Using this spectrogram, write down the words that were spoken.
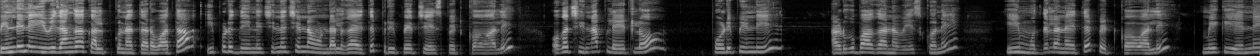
పిండిని ఈ విధంగా కలుపుకున్న తర్వాత ఇప్పుడు దీన్ని చిన్న చిన్న ఉండలుగా అయితే ప్రిపేర్ చేసి పెట్టుకోవాలి. ఒక చిన్న ప్లేట్లో పొడి పిండి అడుగు భాగాన వేసుకొని ఈ ముద్దలను అయితే పెట్టుకోవాలి. మీకు ఎన్ని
